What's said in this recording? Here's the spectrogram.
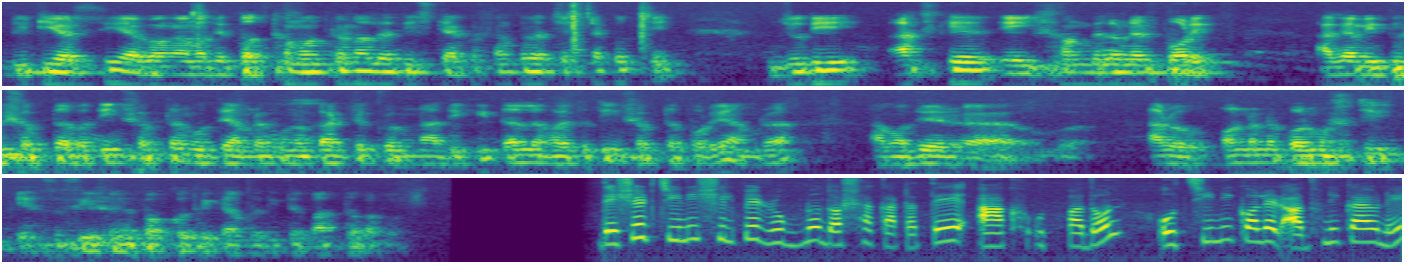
বিটিআরসি এবং আমাদের তথ্য মন্ত্রণালয়ের দৃষ্টি আকর্ষণ করার চেষ্টা করছি। যদি আজকের এই সম্মেলনের পরে আগামী দুই সপ্তাহ বা তিন সপ্তাহের মধ্যে আমরা কোনো কার্যক্রম না দেখি, তাহলে হয়তো তিন সপ্তাহ পরে আমরা আমাদের আরও অন্যান্য কর্মসূচি অ্যাসোসিয়েশনের পক্ষ থেকে আমরা দিতে বাধ্য হব। দেশের চিনি শিল্পের রুগ্ন দশা কাটাতে আখ উৎপাদন ও চিনি কলের আধুনিকায়নে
